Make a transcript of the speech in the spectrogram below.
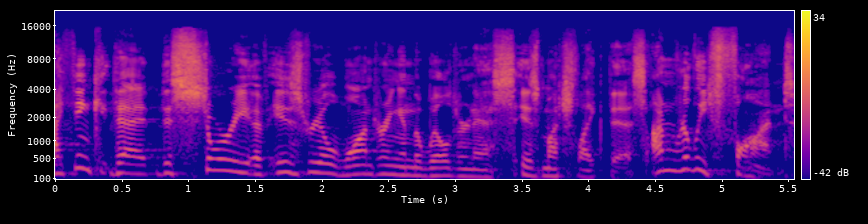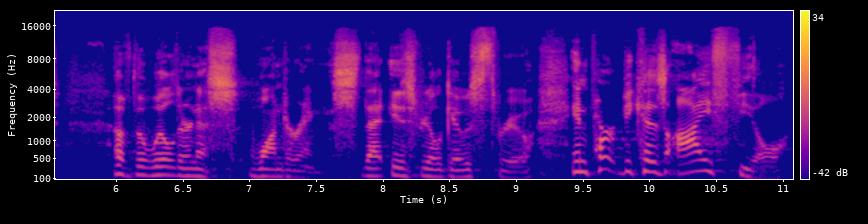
I think that this story of Israel wandering in the wilderness is much like this. I'm really fond of the wilderness wanderings that Israel goes through, in part because I feel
